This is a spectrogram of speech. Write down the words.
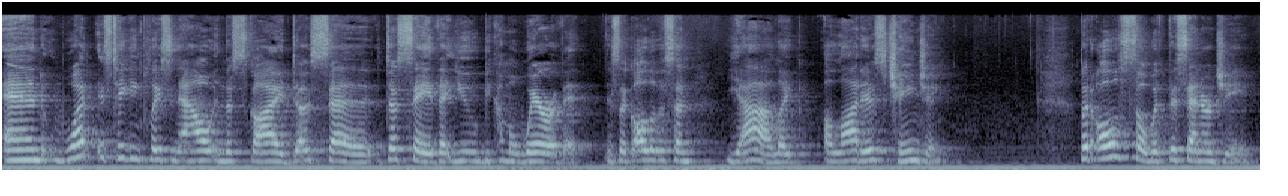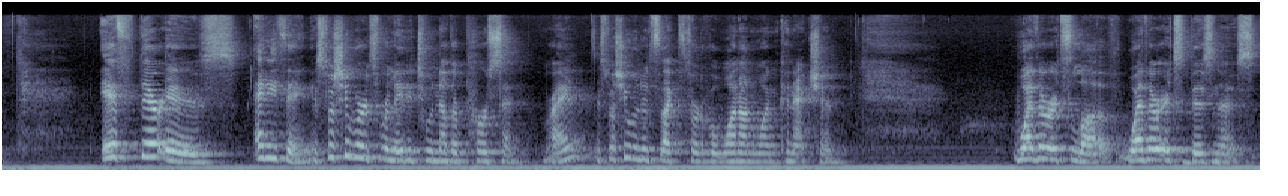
And what is taking place now in the sky does say, does say that you become aware of it. It's like all of a sudden, yeah, like a lot is changing. But also with this energy, if there is anything, especially where it's related to another person, right? Especially when it's like sort of a one on one connection whether it's love, whether it's business,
